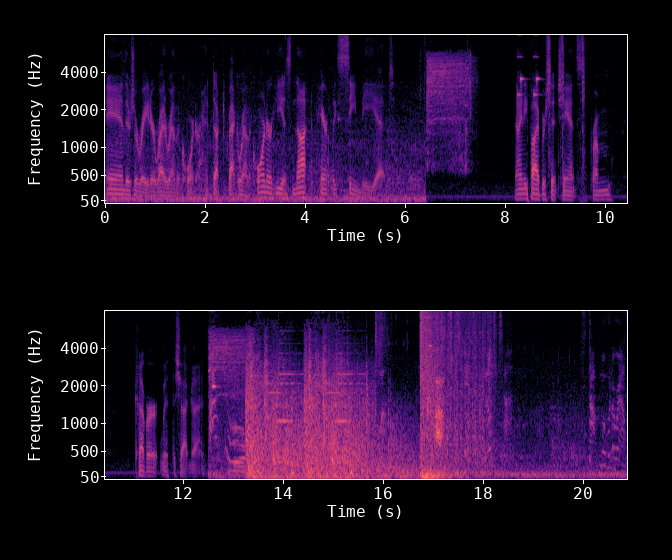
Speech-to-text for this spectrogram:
and there's a raider right around the corner. I ducked back around the corner. He has not apparently seen me yet. Ninety-five percent chance from cover with the shotgun. It's go time. Stop moving around.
